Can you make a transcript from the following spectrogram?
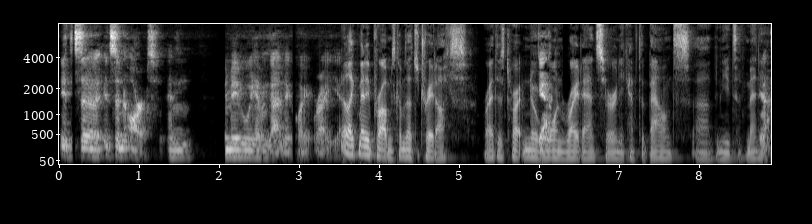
It's a it's an art, and maybe we haven't gotten it quite right yet. like many problems, comes down to trade offs, right? There's no yeah. one right answer, and you have to balance uh, the needs of many. Yeah.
